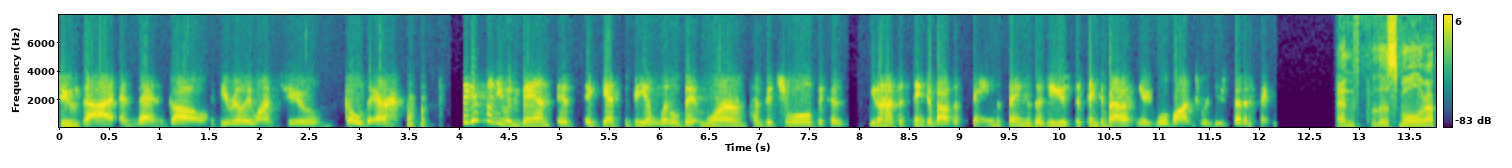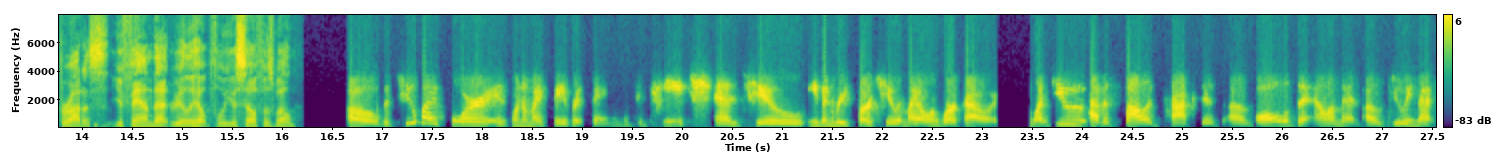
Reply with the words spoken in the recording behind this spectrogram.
do that and then go if you really want to go there. I guess when you advance, it, it gets to be a little bit more habitual because you don't have to think about the same things as you used to think about, and you move on to a new set of things. And for the smaller apparatus, you found that really helpful yourself as well? Oh, the two by four is one of my favorite things to teach and to even refer to in my own workout. Once you have a solid practice of all of the elements of doing that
